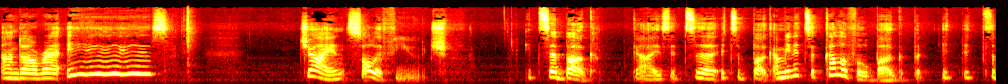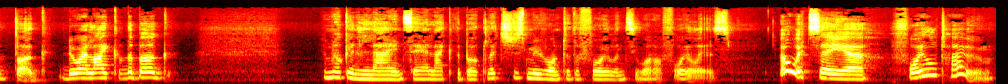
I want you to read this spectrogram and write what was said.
And our rare is Giant Solifuge. It's a bug, guys. It's a it's a bug. I mean, it's a colourful bug, but it, it's a bug. Do I like the bug? I'm not going to lie and say I like the bug. Let's just move on to the foil and see what our foil is. Oh, it's a uh, foil tome.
